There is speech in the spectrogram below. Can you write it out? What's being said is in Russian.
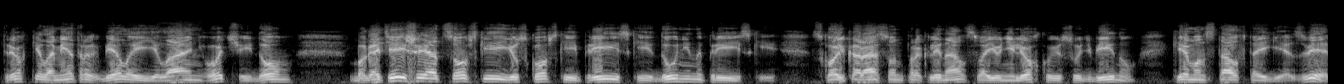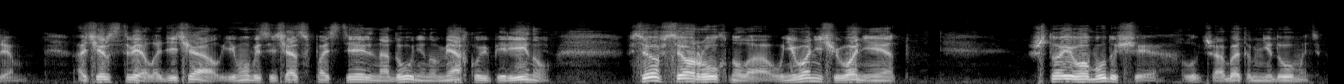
Трех километрах Белая Елань, отчий дом, богатейшие отцовские, юсковские, прииски, Дунины прииски. Сколько раз он проклинал свою нелегкую судьбину, кем он стал в тайге, зверем. Очерствел, одичал, ему бы сейчас в постель, на Дунину, мягкую перину. Все-все рухнуло, у него ничего нет. Что его будущее? Лучше об этом не думать.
